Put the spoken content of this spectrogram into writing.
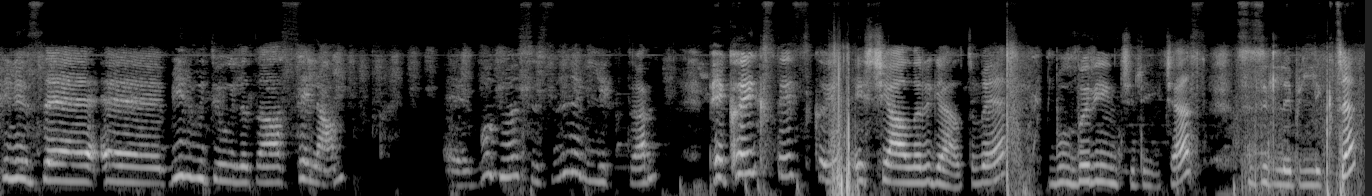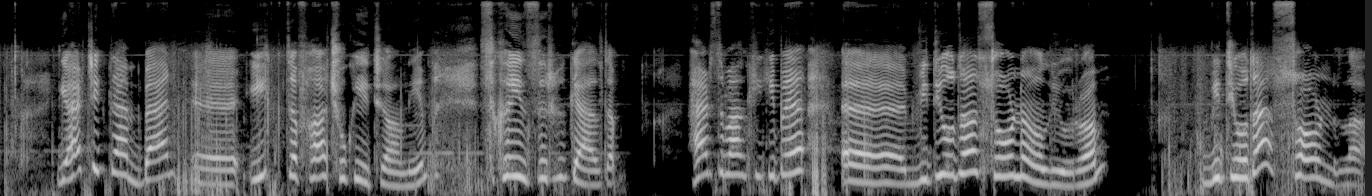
Hepinize e, bir videoyla daha selam. E, bugün sizinle birlikte PKX'de Sky'ın eşyaları geldi ve bunları inceleyeceğiz sizinle birlikte. Gerçekten ben e, ilk defa çok heyecanlıyım. Sky'ın zırhı geldi. Her zamanki gibi e, videodan sonra alıyorum. Videodan sonra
